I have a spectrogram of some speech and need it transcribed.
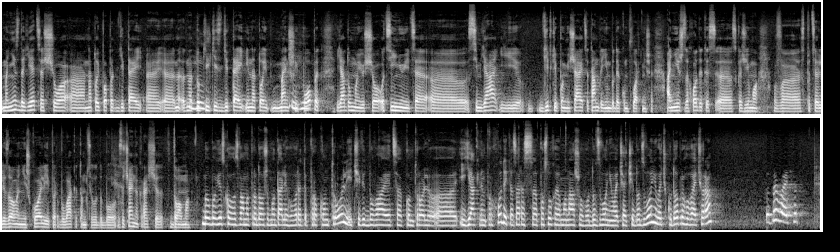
мені здається, що е, на той попит дітей, е, е, на, на ту кількість дітей і на той менший попит, я думаю, що оцінюється е, сім'я і дітки поміщаються там, де їм буде комфортніше, аніж заходити, скажімо, в спеціалізованій школі і перебувати там цілодобово. Звичайно, краще вдома. Ми обов'язково з вами продовжимо далі говорити про контроль і чи відбувається контроль е, і як він проходить. А зараз послухаємо нашого додзвонювача чи додзвонювачку. Доброго вечора. Добрий вечір.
